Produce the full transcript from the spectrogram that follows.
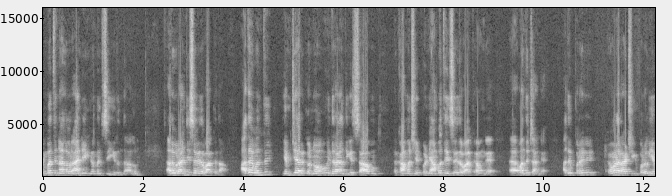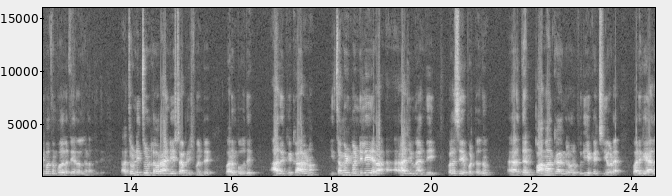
எண்பத்தி நாலுல ஒரு ஆன்டி இன்கம்பன்சி இருந்தாலும் அது ஒரு அஞ்சு சதவீத வாக்கு தான். அதை வந்து எம்ஜிஆருக்கு நோவும் இந்திரா காந்திக்கு சாவும் காம்பன்சேட் பண்ணி ஐம்பத்தைந்து சதவீத வாக்கு அவங்க வந்துட்டாங்க. அது பிறகு கவர்னர் ஆட்சிக்கு பிறகு எண்பத்தொன்பதுல தேர்தல் நடந்தது. தொண்ணூத்தி ஒண்ணுல ஒரு ஆன்டி எஸ்டாப்ளிஷ்மெண்ட் வரும்போது அதுக்கு காரணம் தமிழ் மண்ணிலே ரா- ராஜீவ் காந்தி கொலை செய்யப்பட்டதும் தென் பாமகங்கிற ஒரு புதிய கட்சியோட வருகையால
